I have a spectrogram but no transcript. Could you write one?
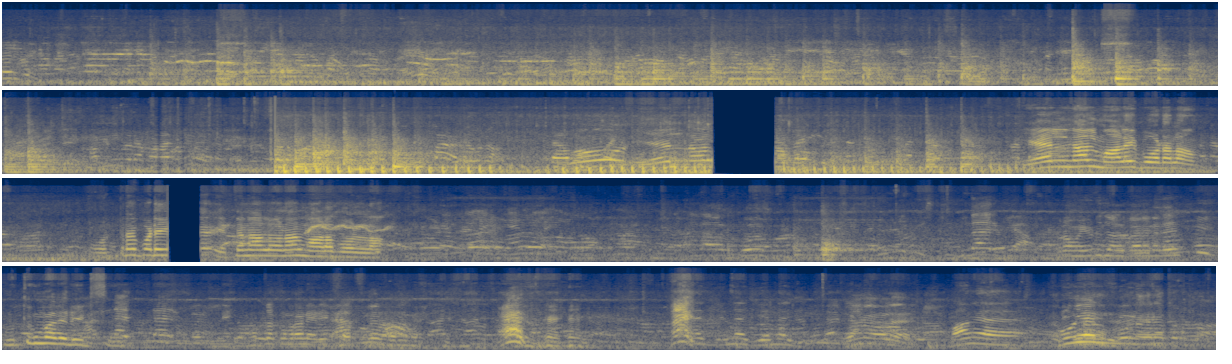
ஏழு நாள் ஏழு நாள் மாலை போடலாம். ஒற்றைப்படை எத்தனை நாள் வேணாலும் மாலை போடலாம். அப்புறம் யூடியூப் சேனல் பேர் என்னது? Muthukumar edits Muthukumaran edit subscribe பண்ணுங்க வாங்க.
